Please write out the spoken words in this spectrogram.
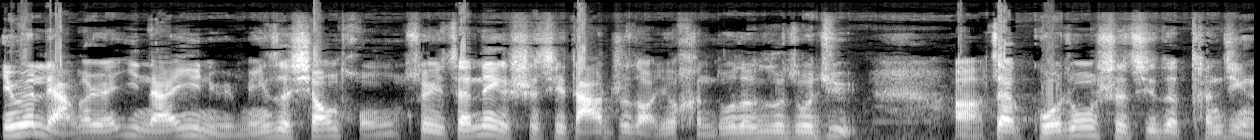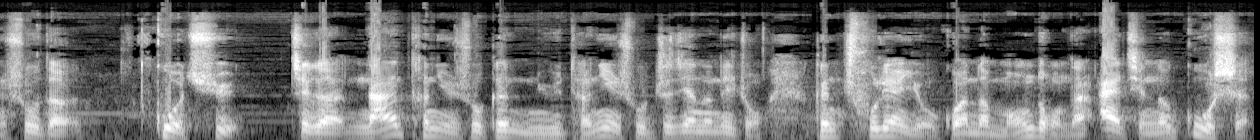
因为两个人一男一女，名字相同，所以在那个时期，大家知道有很多的恶作剧啊。在国中时期的藤井树的过去，这个男藤井树跟女藤井树之间的那种跟初恋有关的懵懂的爱情的故事，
